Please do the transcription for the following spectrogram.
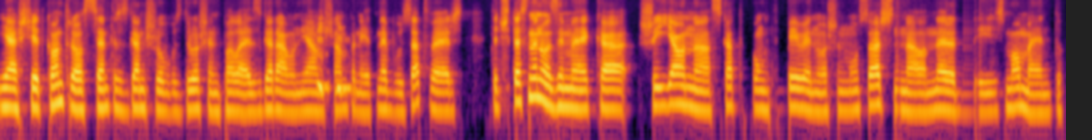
Jā, šķiet, kontrols centrs gan šo būs droši vien palaidis garām, un jaunu šampanieti nebūs atvēris. Taču tas nenozīmē, ka šī jaunā skatu punkta pievienošana mūsu arsenālam neradīs momentu,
